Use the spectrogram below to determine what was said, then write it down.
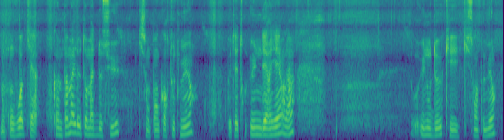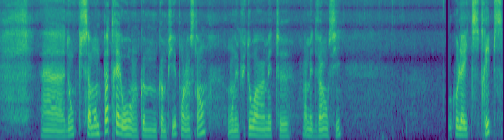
donc on voit qu'il y a quand même pas mal de tomates dessus, qui sont pas encore toutes mûres, peut-être une derrière là, une ou deux qui, sont un peu mûres. Euh, donc ça monte pas très haut hein, comme, comme pied pour l'instant. On est plutôt à 1m, 1m20 aussi. Chocolate strips.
